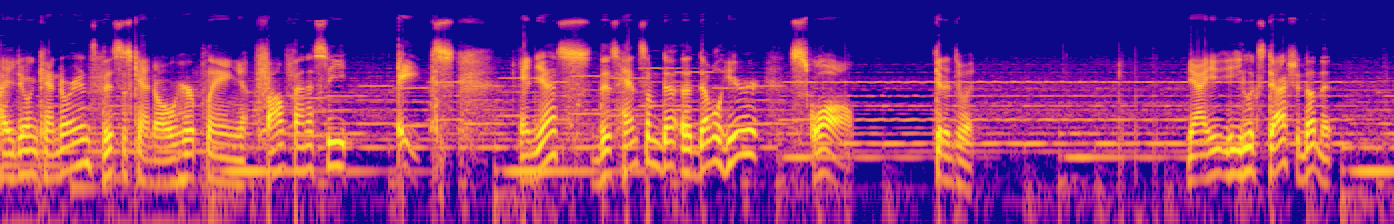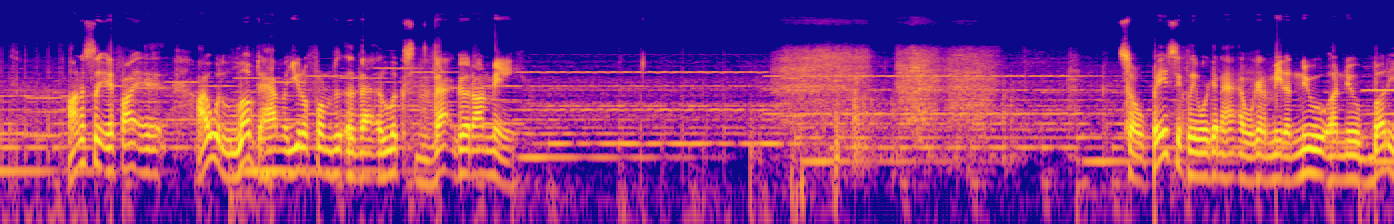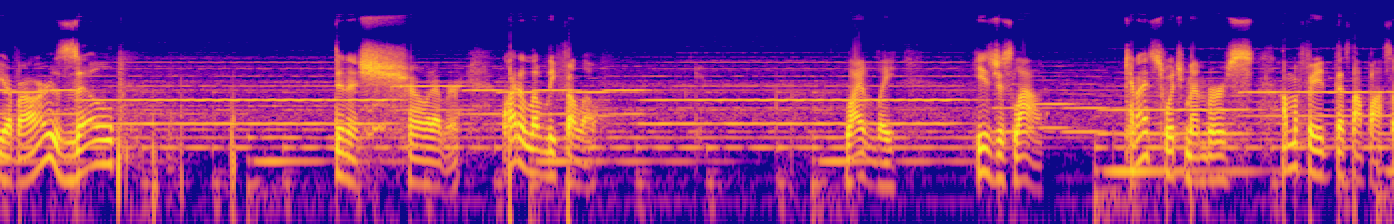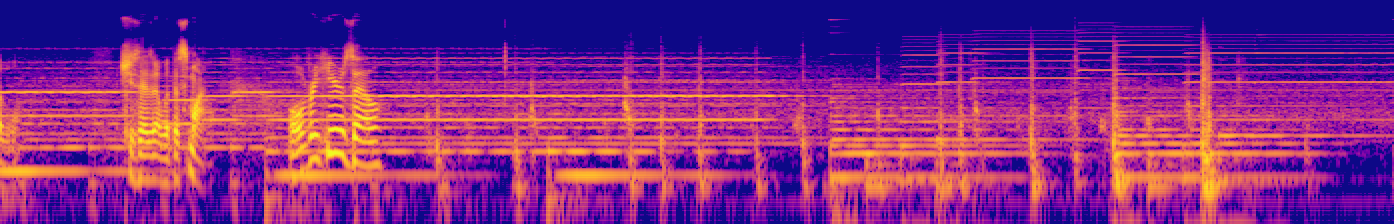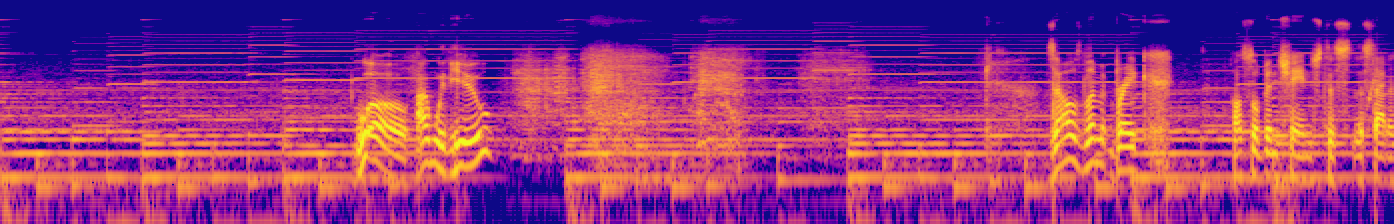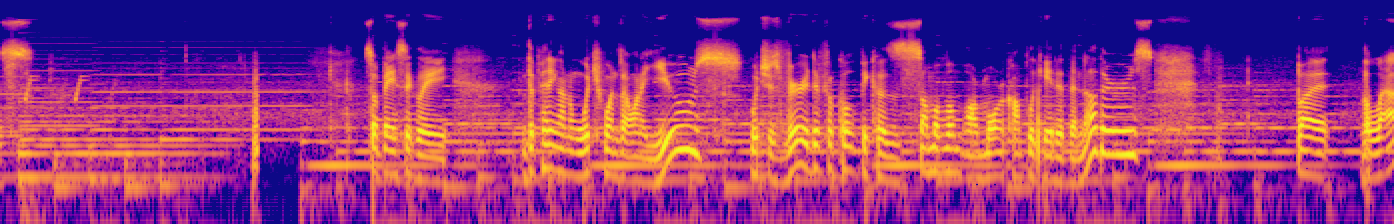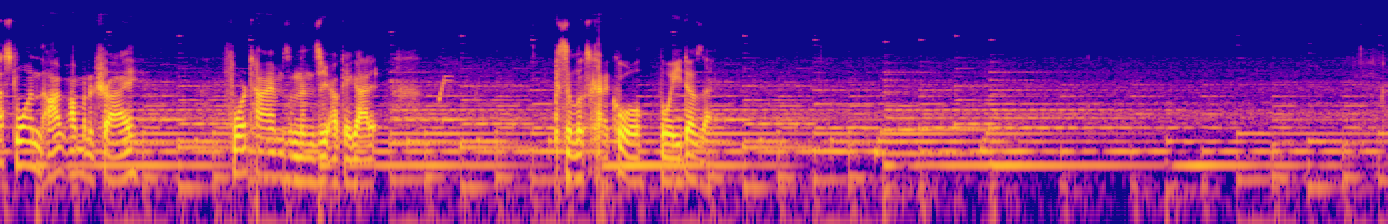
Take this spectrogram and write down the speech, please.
How you doing, Kandorians? This is Kandor. We're here playing Final Fantasy VIII. And yes, this handsome de uh, devil here, Squall. Get into it. Yeah, he, he looks dashing, doesn't it? Honestly, if I I would love to have a uniform that looks that good on me. So basically, we're gonna we're gonna meet a new a new buddy of ours, Zell Dinish or whatever. Quite a lovely fellow. Lively. He's just loud. Can I switch members? I'm afraid that's not possible. She says it with a smile. Over here, Zell. Whoa, I'm with you. Zell's limit break also been changed to the status. So basically, depending on which ones I want to use, which is very difficult because some of them are more complicated than others, but the last one I'm, I'm going to try four times and then zero. Okay, got it. Because it looks kind of cool the way he does that.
